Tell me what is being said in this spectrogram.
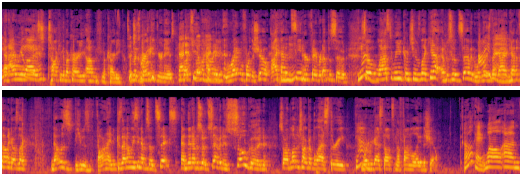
and I realized talking to McCarty, um, McCarty, which is both of your names, That Markeia McCarty. Mm-hmm. right before the show, I hadn't seen her favorite episode. Yeah. So last week when she was like, "Yeah, episode seven, when there's that guy at Ivan. Catatonic," I was like. That was he was fine because I'd only seen episode six, and then episode seven is so good. So I'd love to talk about the last three. Yeah. What are your guys' thoughts on the final leg of the show? Okay, well, um,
